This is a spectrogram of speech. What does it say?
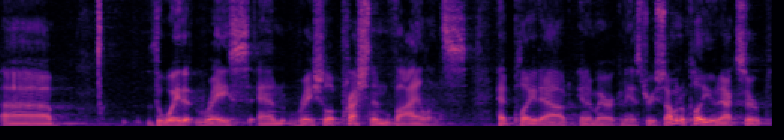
uh, the way that race and racial oppression and violence had played out in American history. So I'm going to play you an excerpt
